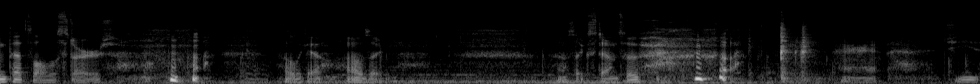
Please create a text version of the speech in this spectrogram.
think that's all the stars. Holy cow, that was like, that was extensive. Alright, jeez.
